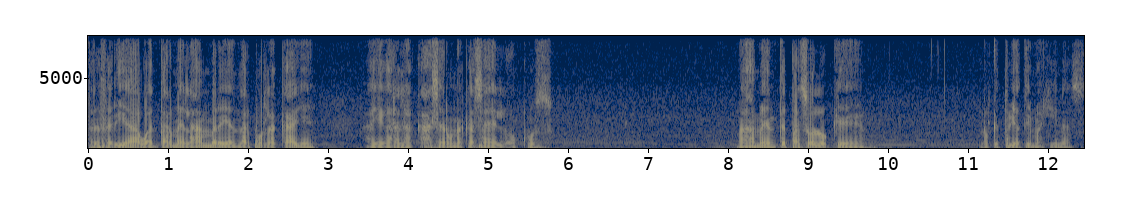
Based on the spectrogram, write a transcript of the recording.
Prefería aguantarme el hambre y andar por la calle a llegar a la casa. Era una casa de locos. Nuevamente pasó lo que lo que tú ya te imaginas.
